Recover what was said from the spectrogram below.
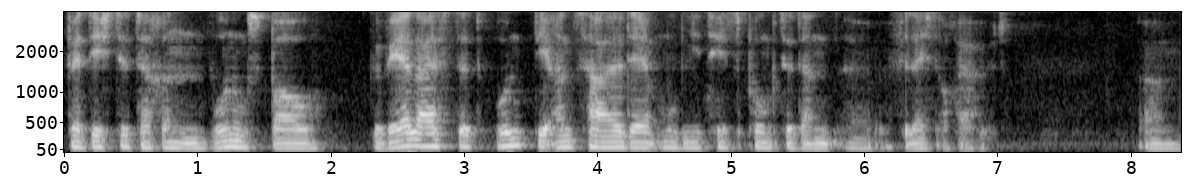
verdichteteren Wohnungsbau gewährleistet und die Anzahl der Mobilitätspunkte dann äh, vielleicht auch erhöht. Ähm,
